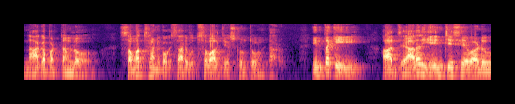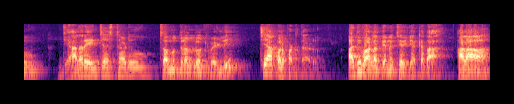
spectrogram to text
నాగపట్నంలో సంవత్సరానికి ఒకసారి ఉత్సవాలు చేసుకుంటూ ఉంటారు. ఇంతకీ ఆ జాలరి ఏం చేసేవాడు? జాలరి ఏం చేస్తాడు? సముద్రంలోకి వెళ్ళి చేపలు పడతాడు. అది వాళ్ళ దినచర్య కదా. అలా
